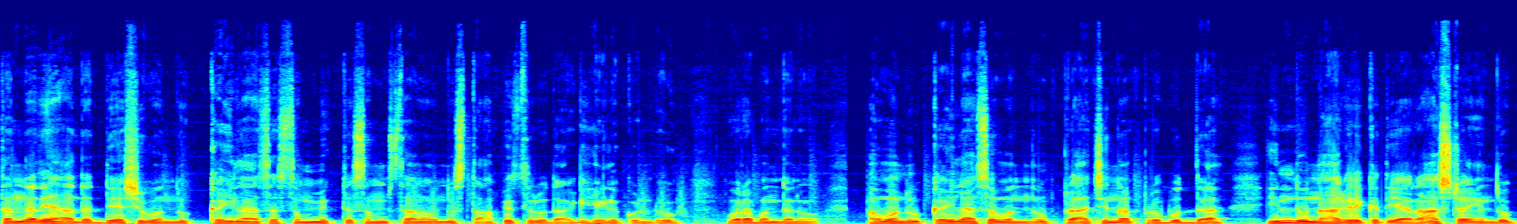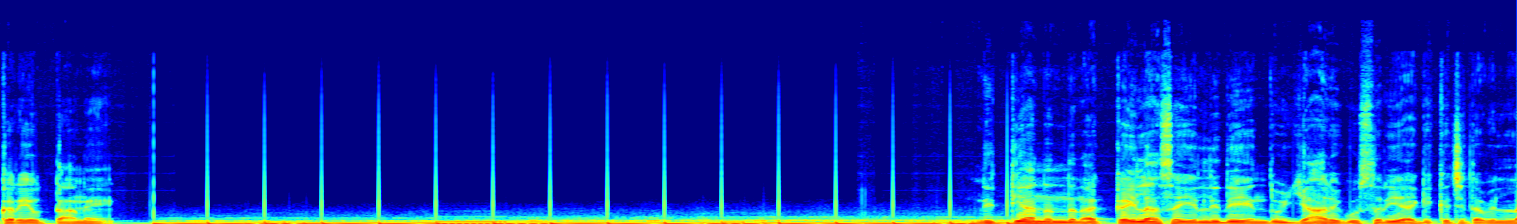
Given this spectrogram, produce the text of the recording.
ತನ್ನದೇ ಆದ ದೇಶವನ್ನು ಕೈಲಾಸ ಸಂಯುಕ್ತ ಸಂಸ್ಥಾನವನ್ನು ಸ್ಥಾಪಿಸಿರುವುದಾಗಿ ಹೇಳಿಕೊಂಡು ಹೊರಬಂದನು. ಅವನು ಕೈಲಾಸವನ್ನು ಪ್ರಾಚೀನ ಪ್ರಬುದ್ಧ ಹಿಂದೂ ನಾಗರಿಕತೆಯ ರಾಷ್ಟ್ರ ಎಂದು ಕರೆಯುತ್ತಾನೆ. ನಿತ್ಯಾನಂದನ ಕೈಲಾಸ ಎಲ್ಲಿದೆ ಎಂದು ಯಾರಿಗೂ ಸರಿಯಾಗಿ ಖಚಿತವಿಲ್ಲ.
